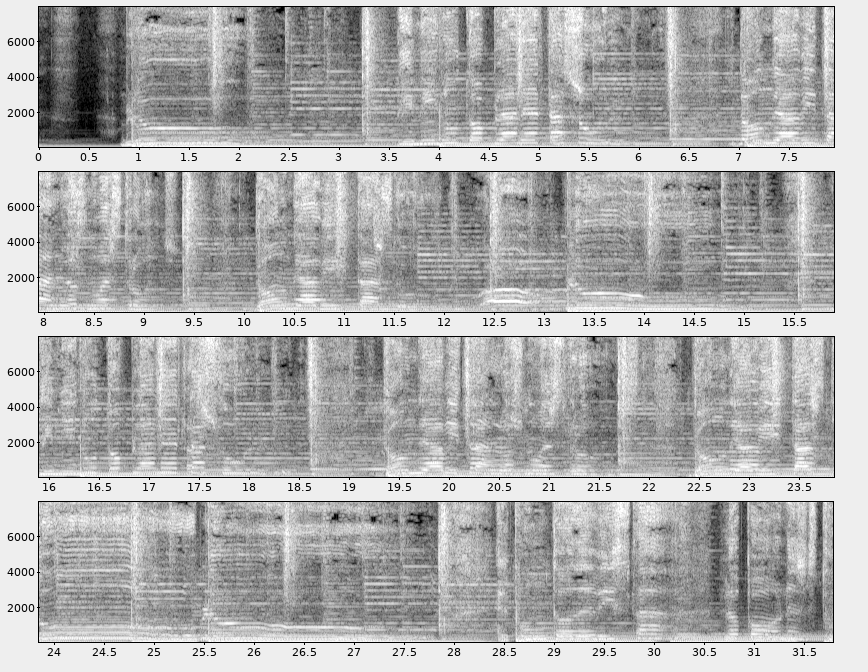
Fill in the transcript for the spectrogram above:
Blue, diminuto planeta azul, donde habitan los nuestros, donde habitas tú oh, blue, diminuto planeta azul, donde habitan los nuestros, donde habitas tú, blue, el punto de vista lo pones tú.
